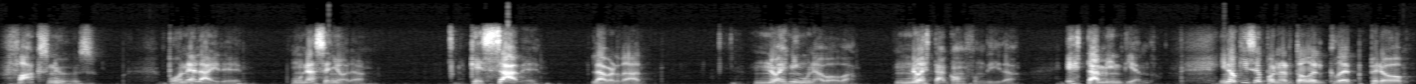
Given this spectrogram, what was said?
Fox News pone al aire una señora que sabe la verdad, no es ninguna boba, no está confundida, está mintiendo. Y no quise poner todo el clip, pero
